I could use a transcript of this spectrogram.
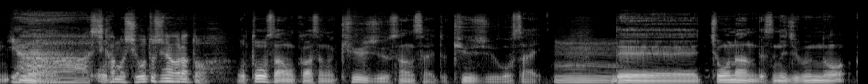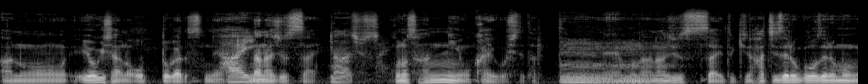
いや、ね、しかも仕事しながらと。お父さんお母さんが93歳と95歳。で長男ですね。自分のあの容疑者の夫がですね、はい、70歳。70歳。この3人を介護してたっていうねもう70歳と8050問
